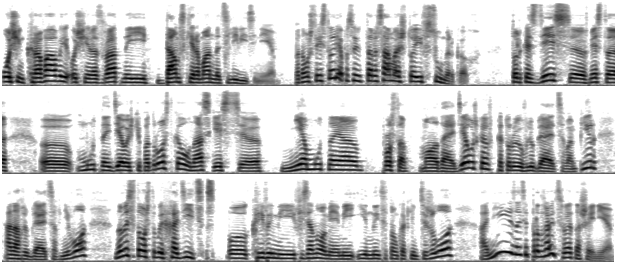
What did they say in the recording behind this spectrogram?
очень кровавый, очень развратный дамский роман на телевидении. Потому что история, по сути, та же самая, что и в «Сумерках». Только здесь э, вместо э, мутной девочки-подростка у нас есть э, не мутная, просто молодая девушка, в которую влюбляется вампир, она влюбляется в него, но вместо того, чтобы ходить с э, кривыми физиономиями и ныть о том, как им тяжело, они, знаете, продолжают свои отношения.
